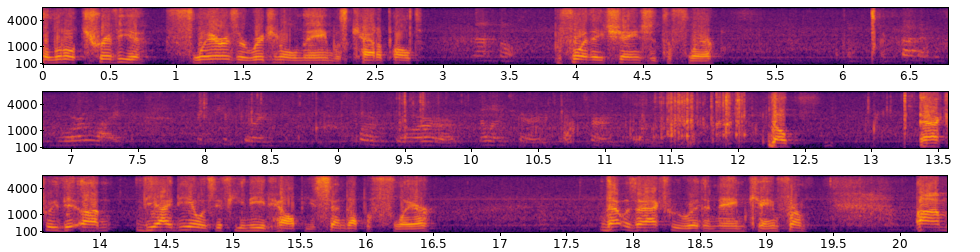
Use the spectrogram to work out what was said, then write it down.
A little trivia, Flare's original name was Catapult before they changed it to Flare. I thought it was more like, we keep doing four four or military terms and Nope. Actually, the, um, the idea was if you need help, you send up a flare. That was actually where the name came from. Um,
